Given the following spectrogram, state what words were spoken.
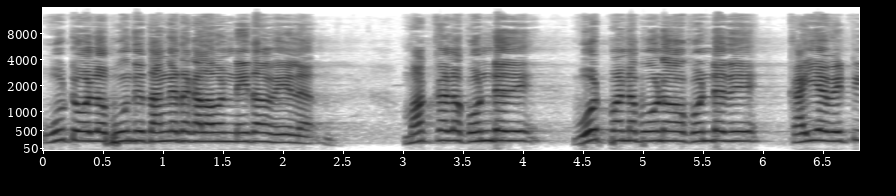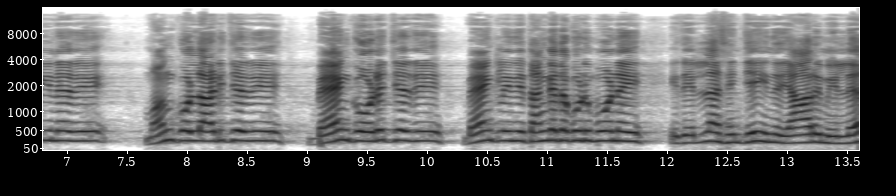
ஊட்டோவில் பூந்து தங்கத்தை கலவனை தான் வேலை. மக்களை கொண்டது ஓட் பண்ண போனவ கொண்டது கையை வெட்டினது மங்கொள்ள அடித்தது பேங்க் உடைச்சது பேங்க்ல இருந்து தங்கத்தை கொண்டு போனது இதெல்லாம் செஞ்சு இந்த யாரும் இல்லை.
